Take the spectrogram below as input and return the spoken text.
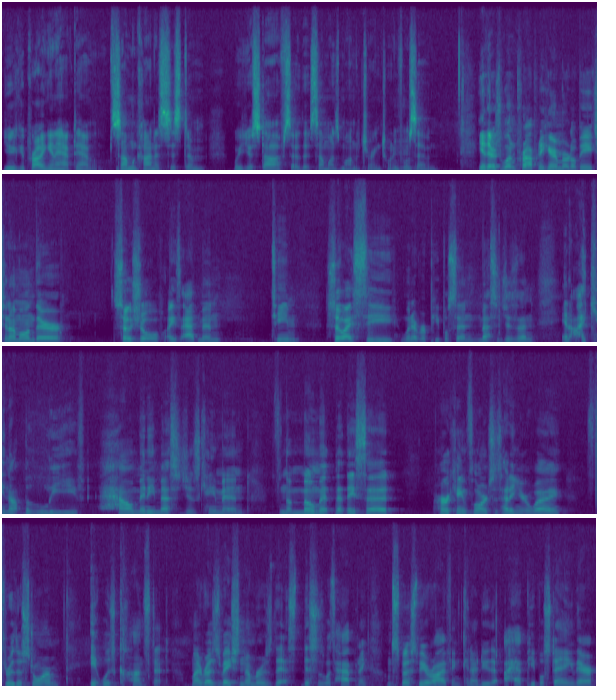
you're probably going to have to have some kind of system with your staff so that someone's monitoring 24 7. Yeah, there's one property here in Myrtle Beach, and I'm on their social, I guess, admin team. So I see whenever people send messages in, and I cannot believe how many messages came in from the moment that they said Hurricane Florence is heading your way through the storm. It was constant. My reservation number is this. This is what's happening. I'm supposed to be arriving. Can I do that? I have people staying there.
